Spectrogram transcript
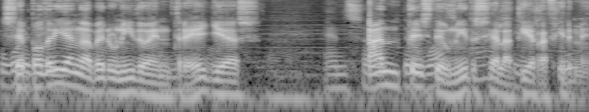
se podrían haber unido entre ellas antes de unirse a la tierra firme.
